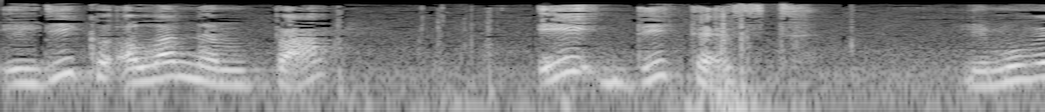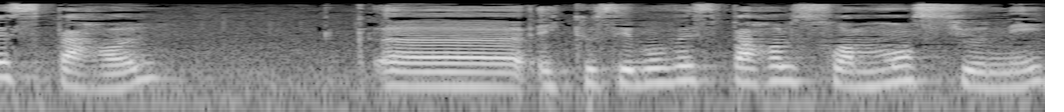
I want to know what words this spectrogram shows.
Il dit que Allah n'aime pas et déteste les mauvaises paroles euh, et que ces mauvaises paroles soient mentionnées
